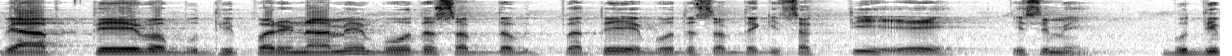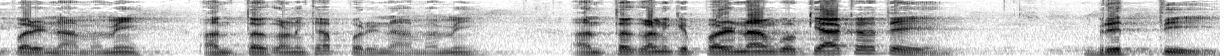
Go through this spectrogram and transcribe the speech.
व्याप्ते व बुद्धि परिणामे बोध शब्द उत्पत्ति, बोध शब्द की शक्ति है इसमें, बुद्धि परिणाम में अंतकण का परिणाम में अंतकण के परिणाम को क्या कहते हैं? वृत्ति।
